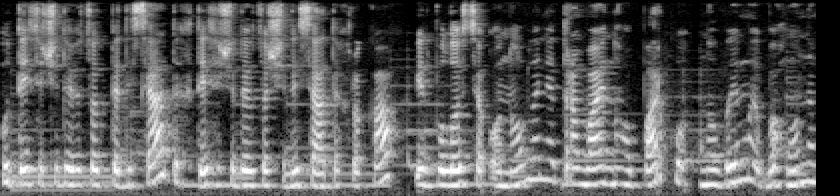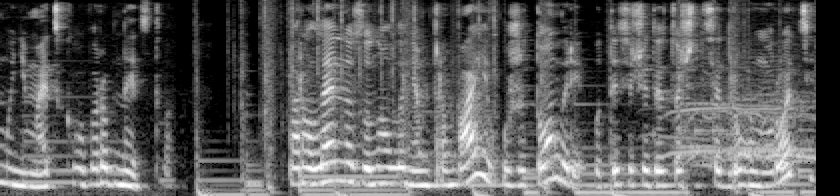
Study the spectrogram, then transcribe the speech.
У 1950-1960-х роках відбулося оновлення трамвайного парку новими вагонами німецького виробництва. Паралельно з оновленням трамваїв у Житомирі у 1962 році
